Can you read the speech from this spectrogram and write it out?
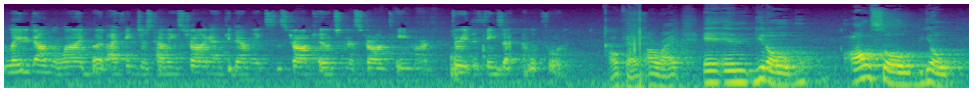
later down the line, but I think just having strong academics, a strong coach, and a strong team are three of the things I look for. Okay, all right, and, and you know, also, you know,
